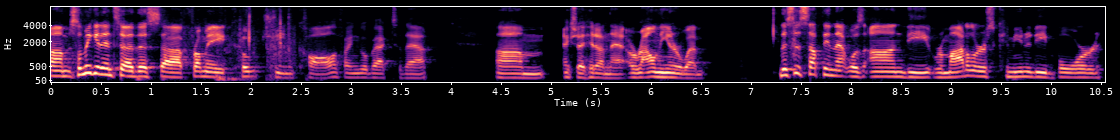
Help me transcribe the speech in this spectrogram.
Um, so let me get into this uh, from a coaching call. If I can go back to that. Um, actually, I hit on that around the interweb. This is something that was on the remodelers community board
